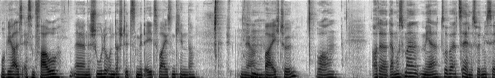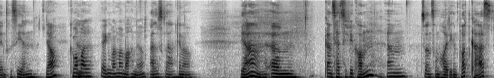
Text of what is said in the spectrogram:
wo wir als SMV äh, eine Schule unterstützen mit AIDS-weißen Kindern. Ja, Hm. war echt schön. Wow. Oder da muss man mehr drüber erzählen. Das würde mich sehr interessieren. Ja, können wir Ja. mal irgendwann mal machen, ja. Alles klar. Genau. Ja, ähm, ganz herzlich willkommen ähm, zu unserem heutigen Podcast.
